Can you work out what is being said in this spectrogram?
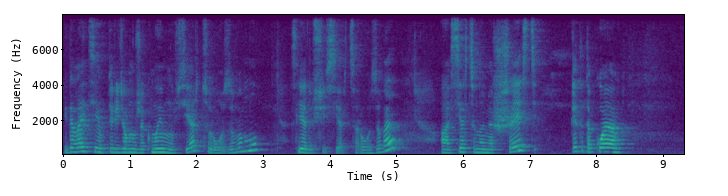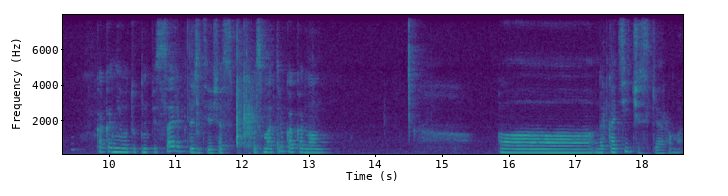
И давайте перейдем уже к моему сердцу розовому. Следующее сердце розовое. А, сердце номер 6. Это такое, как они его тут написали, подождите, я сейчас посмотрю, как оно а, наркотический аромат.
